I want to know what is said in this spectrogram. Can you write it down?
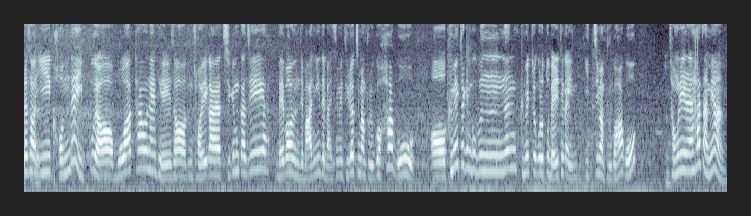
그래서 네. 이 건대 입구역 모아타운에 대해서 좀 저희가 지금까지 매번 이제 많이들 말씀을 드렸지만 불구하고 어, 금액적인 부분은 금액적으로 또 메리트가 있, 있지만 불구하고 음. 정리를 하자면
